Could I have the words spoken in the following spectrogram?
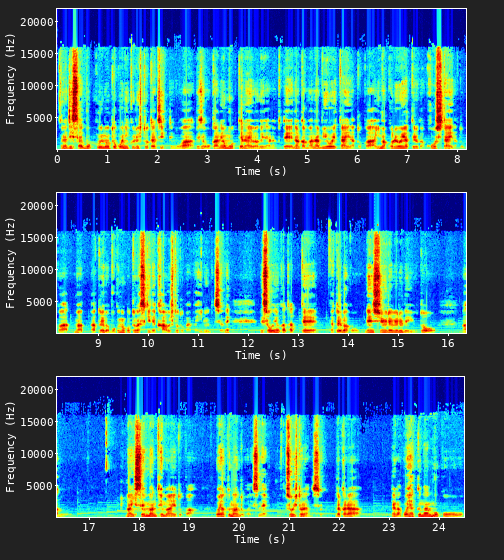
実際僕のとこに来る人たちっていうのは別にお金を持ってないわけじゃなくて、なんか学びを得たいなとか、今これをやってるからこうしたいなとか、まあ、例えば僕のことが好きで買う人とかやっぱいるんですよね。でそういう方って、例えばこう、年収レベルで言うと、あの、まあ、1000万手前とか、500万とかですね。そういう人なんですよ。だから、なんか500万もこ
